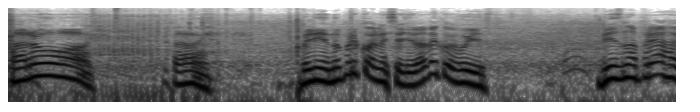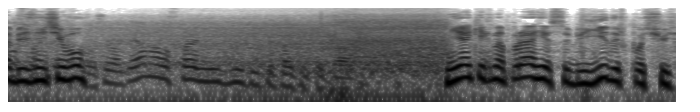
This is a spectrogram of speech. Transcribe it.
Хорош! Ой. Блин, ну прикольно сегодня, да, такой выезд? Без напряга, без ничего. Я на останній дні тільки так і питав. Ніяких напрягів собі їдеш по чуть.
